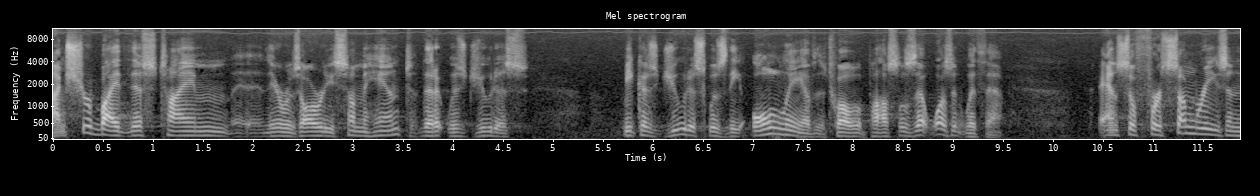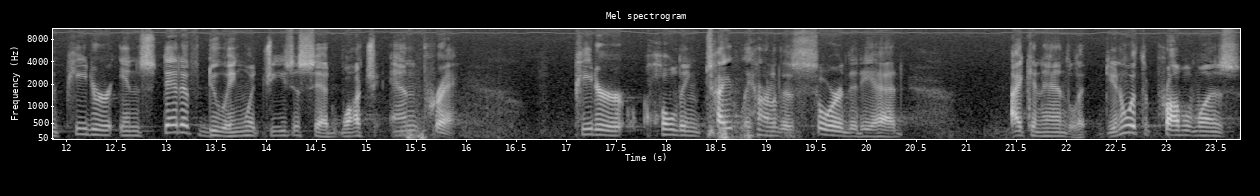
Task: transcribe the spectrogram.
I'm sure by this time uh, there was already some hint that it was Judas, because Judas was the only of the 12 apostles that wasn't with them. And so, for some reason, Peter, instead of doing what Jesus said, watch and pray, Peter holding tightly onto the sword that he had, I can handle it. Do you know what the problem was?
